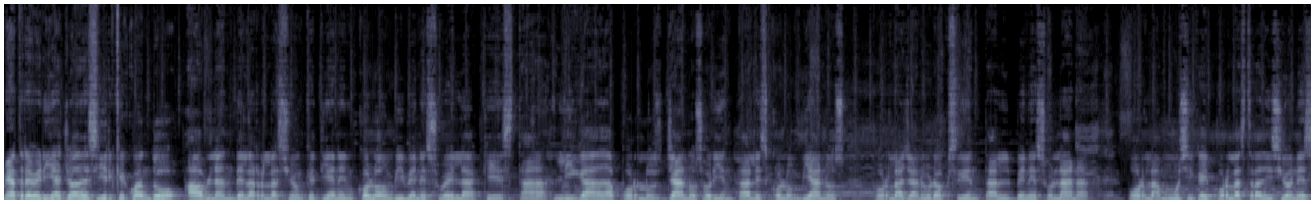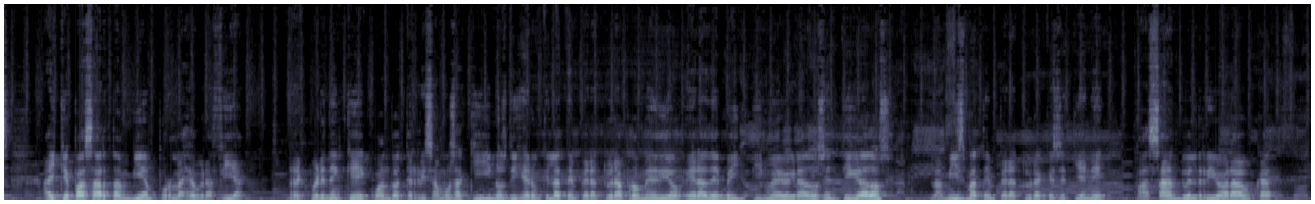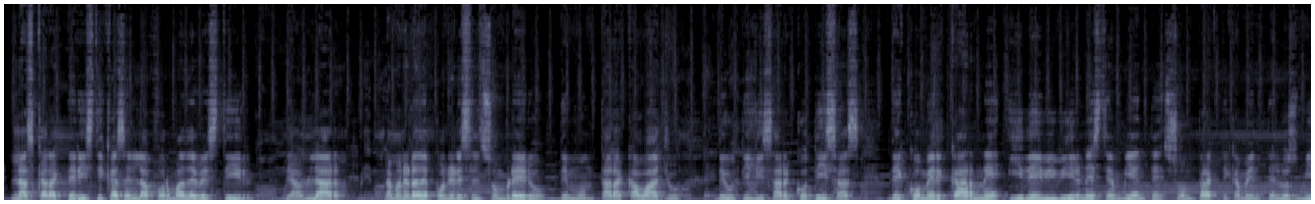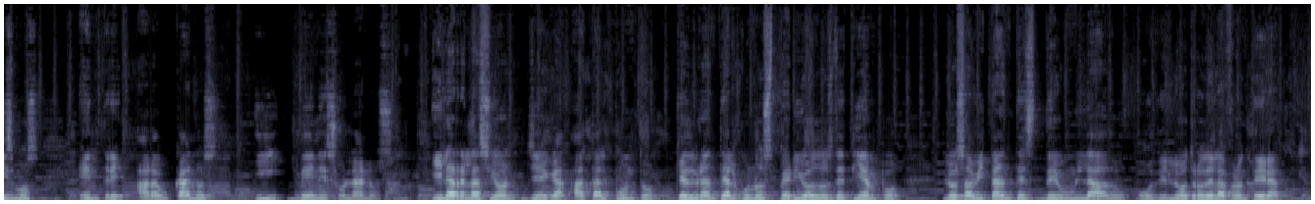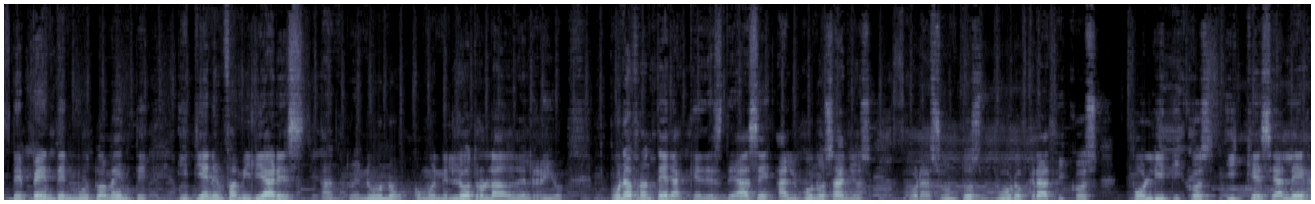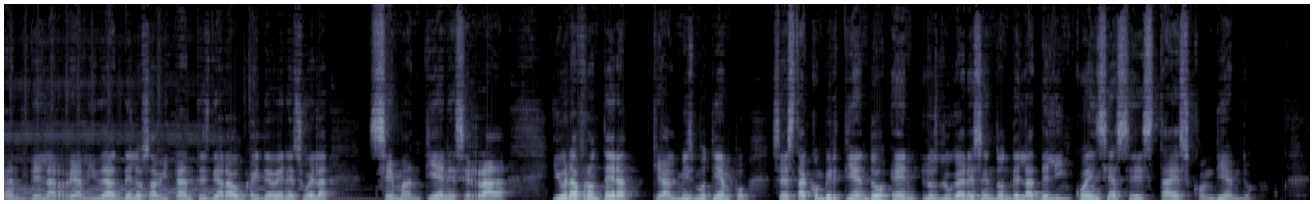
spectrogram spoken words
Me atrevería yo a decir que cuando hablan de la relación que tienen Colombia y Venezuela, que está ligada por los llanos orientales colombianos, por la llanura occidental venezolana, por la música y por las tradiciones, hay que pasar también por la geografía. Recuerden que cuando aterrizamos aquí nos dijeron que la temperatura promedio era de 29 grados centígrados, la misma temperatura que se tiene pasando el río Arauca. Las características en la forma de vestir, de hablar, la manera de ponerse el sombrero, de montar a caballo, de utilizar cotizas, de comer carne y de vivir en este ambiente son prácticamente los mismos entre araucanos y venezolanos. Y la relación llega a tal punto que durante algunos periodos de tiempo los habitantes de un lado o del otro de la frontera dependen mutuamente y tienen familiares tanto en uno como en el otro lado del río. Una frontera que desde hace algunos años, por asuntos burocráticos, políticos y que se alejan de la realidad de los habitantes de Arauca y de Venezuela, se mantiene cerrada. Y una frontera que al mismo tiempo se está convirtiendo en los lugares en donde la delincuencia se está escondiendo.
